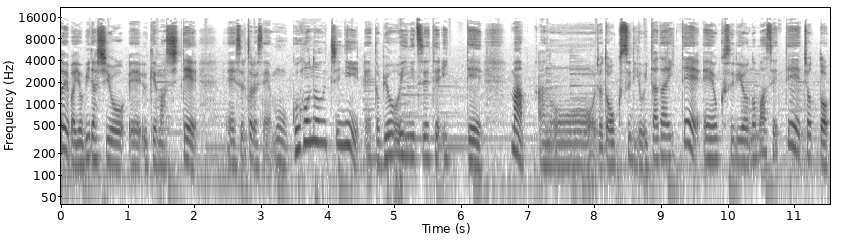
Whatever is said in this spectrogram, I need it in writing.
例えば呼び出しを、えー、受けまして、えー、するとですねもう午後のうちに、えーと、病院に連れて行って、まああのー、ちょっとお薬をいただいて、えー、お薬を飲ませてちょっと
